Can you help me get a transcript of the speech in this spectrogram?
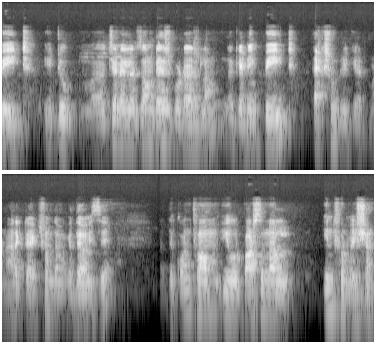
পেইড ইউটিউব চ্যানেলের যখন ড্যাশবোর্ডে আসলাম গেটিং পেইড অ্যাকশন রিকোয়ার্ড মানে আরেকটা অ্যাকশন আমাকে দেওয়া হয়েছে। কনফার্ম ইউর পার্সোনাল ইনফরমেশন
